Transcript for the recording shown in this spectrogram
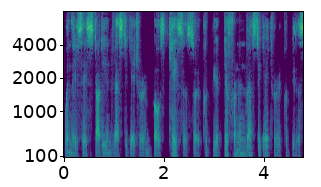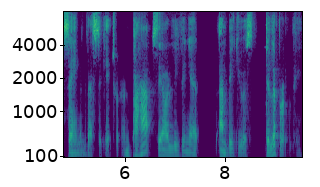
when they say study investigator in both cases. So it could be a different investigator, it could be the same investigator. And perhaps they are leaving it ambiguous deliberately.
